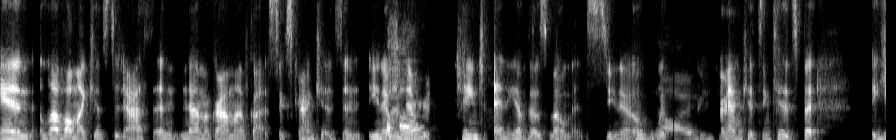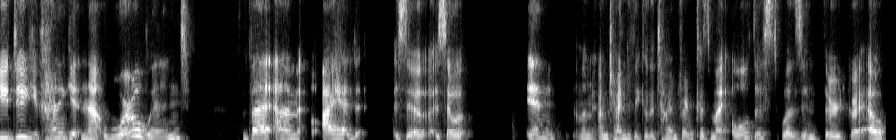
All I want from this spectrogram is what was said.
And love all my kids to death. And now I'm a grandma. I've got six grandkids. And, you know, wow. would never change any of those moments, you know, with no. grandkids and kids. But you do, you kind of get in that whirlwind but um i had so so in let me i'm trying to think of the time frame because my oldest was in third grade oh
